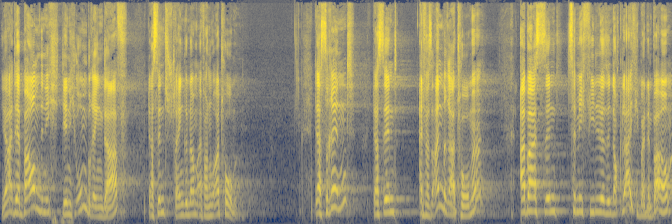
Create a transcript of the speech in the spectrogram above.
Ja, der Baum, den ich, den ich umbringen darf, das sind streng genommen einfach nur Atome. Das Rind, das sind etwas andere Atome, aber es sind ziemlich viele, sind auch gleich wie bei dem Baum.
